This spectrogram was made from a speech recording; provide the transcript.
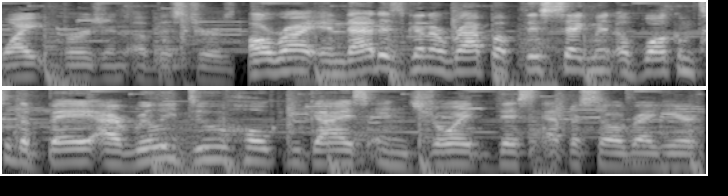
white version of this jersey. All right, and that is gonna wrap up this segment of Welcome to the Bay. I really do hope you guys enjoyed this episode right here.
